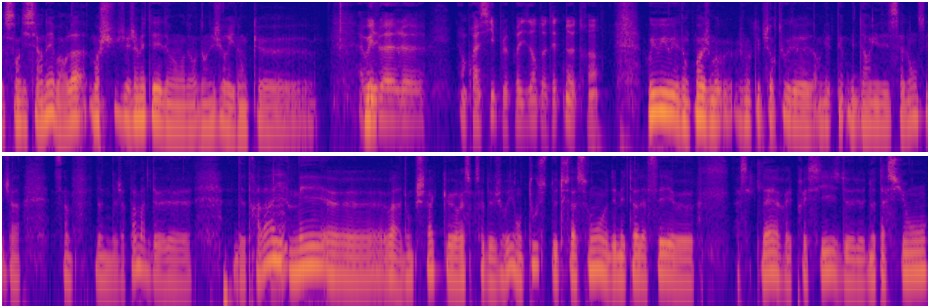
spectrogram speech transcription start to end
sont discernés. Bon là, moi, je n'ai jamais été dans, dans, dans, les jurys, donc. ah oui, le, en principe, le président doit être neutre. Hein. Oui, oui, oui. Donc moi, je m'occupe surtout d'organiser ce salon. Déjà, ça me donne déjà pas mal de, de, travail. Mmh. Mais euh, voilà, donc chaque responsable de jury ont tous, de toute façon, des méthodes assez, euh, assez claires et précises de, notation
